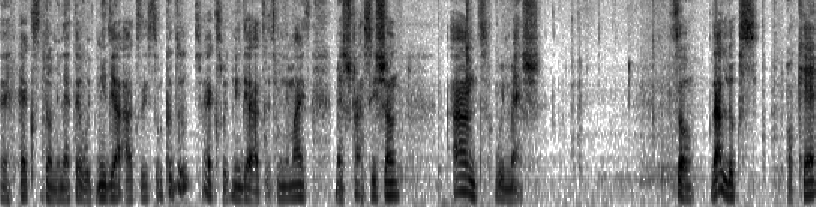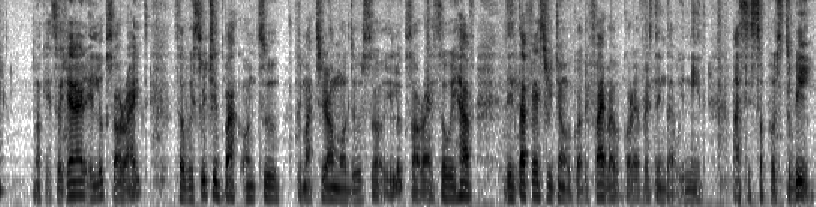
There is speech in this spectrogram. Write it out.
a hex dominated with medial axis. We could do hex with medial axis minimize mesh transition and we mesh. So that looks okay. Okay so generally it looks all right. So we switch it back onto the material module. So it looks all right. So we have the interface region. We've got the fiber. We've got everything that we need as it's supposed to be.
